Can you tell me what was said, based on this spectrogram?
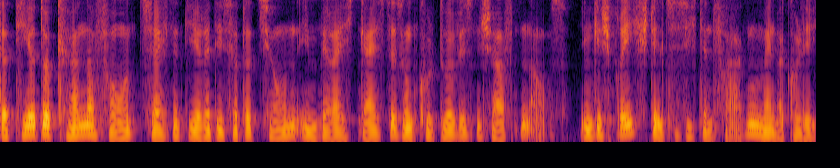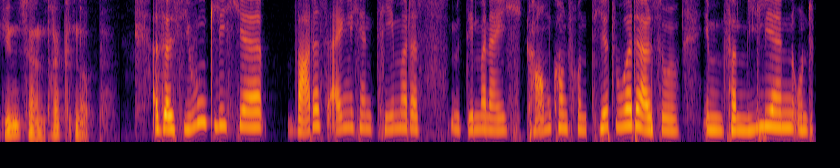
Der Theodor Körner Fonds zeichnet ihre Dissertation im Bereich Geistes- und Kulturwissenschaften aus. Im Gespräch stellt sie sich den Fragen meiner Kollegin Sandra Knopp. Also als Jugendliche war das eigentlich ein Thema, das, mit dem man eigentlich kaum konfrontiert wurde. Also im Familien- und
